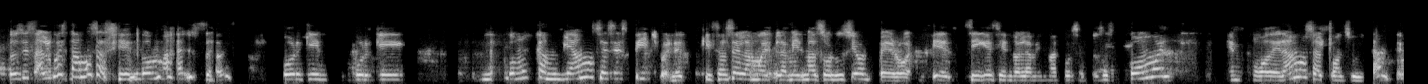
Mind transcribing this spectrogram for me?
Entonces, algo estamos haciendo mal, ¿sabes? Porque, porque ¿cómo cambiamos ese speech? Bueno, quizás es la, misma solución, pero eh, sigue siendo la misma cosa. Entonces, ¿cómo empoderamos al consultante?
